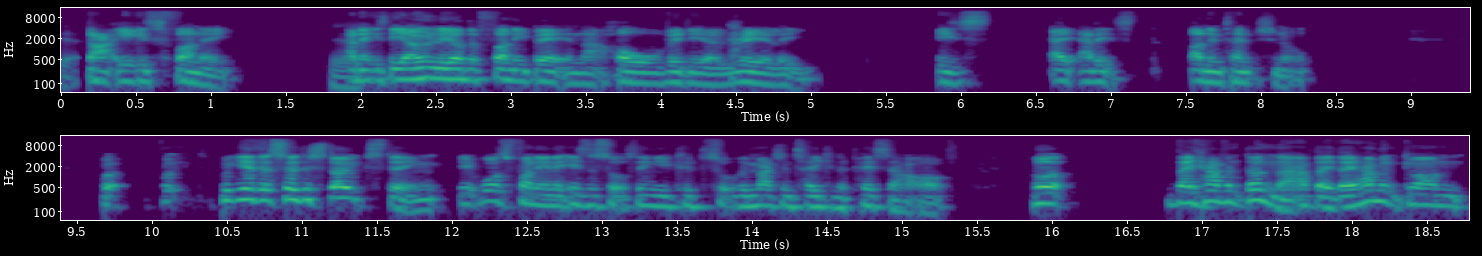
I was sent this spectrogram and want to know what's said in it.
Yeah. That is funny. Yeah. and it is the only other funny bit in that whole video really is and it's unintentional but but but yeah so the stokes thing it was funny and it is the sort of thing you could sort of imagine taking a piss out of but they haven't done that have they they haven't gone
